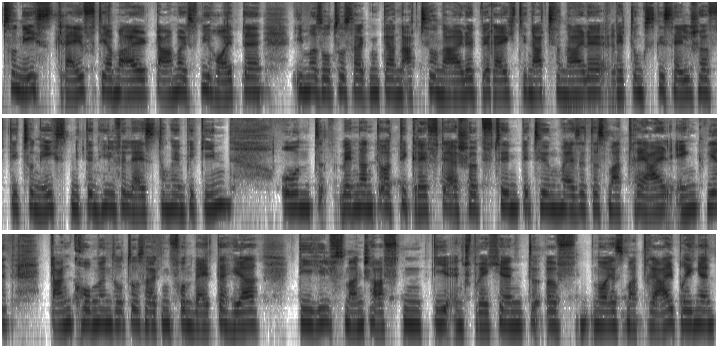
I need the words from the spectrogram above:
Zunächst greift ja mal damals wie heute immer sozusagen der nationale Bereich, die nationale Rettungsgesellschaft, die zunächst mit den Hilfeleistungen beginnt. Und wenn dann dort die Kräfte erschöpft sind, beziehungsweise das Material eng wird, dann kommen sozusagen von weiter her die Hilfsmannschaften, die entsprechend äh, neues Material bringen,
